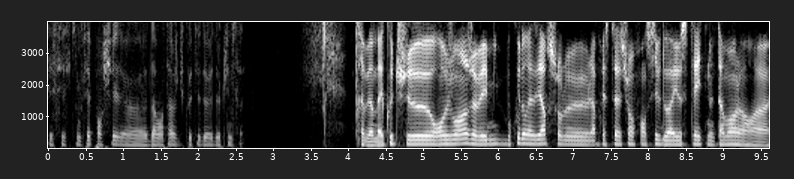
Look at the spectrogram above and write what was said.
Et c'est ce qui me fait pencher euh, davantage du côté de, Clemson. Très bien, bah écoute, je rejoins, j'avais mis beaucoup de réserves sur la prestation offensive d'Ohio State, notamment euh,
